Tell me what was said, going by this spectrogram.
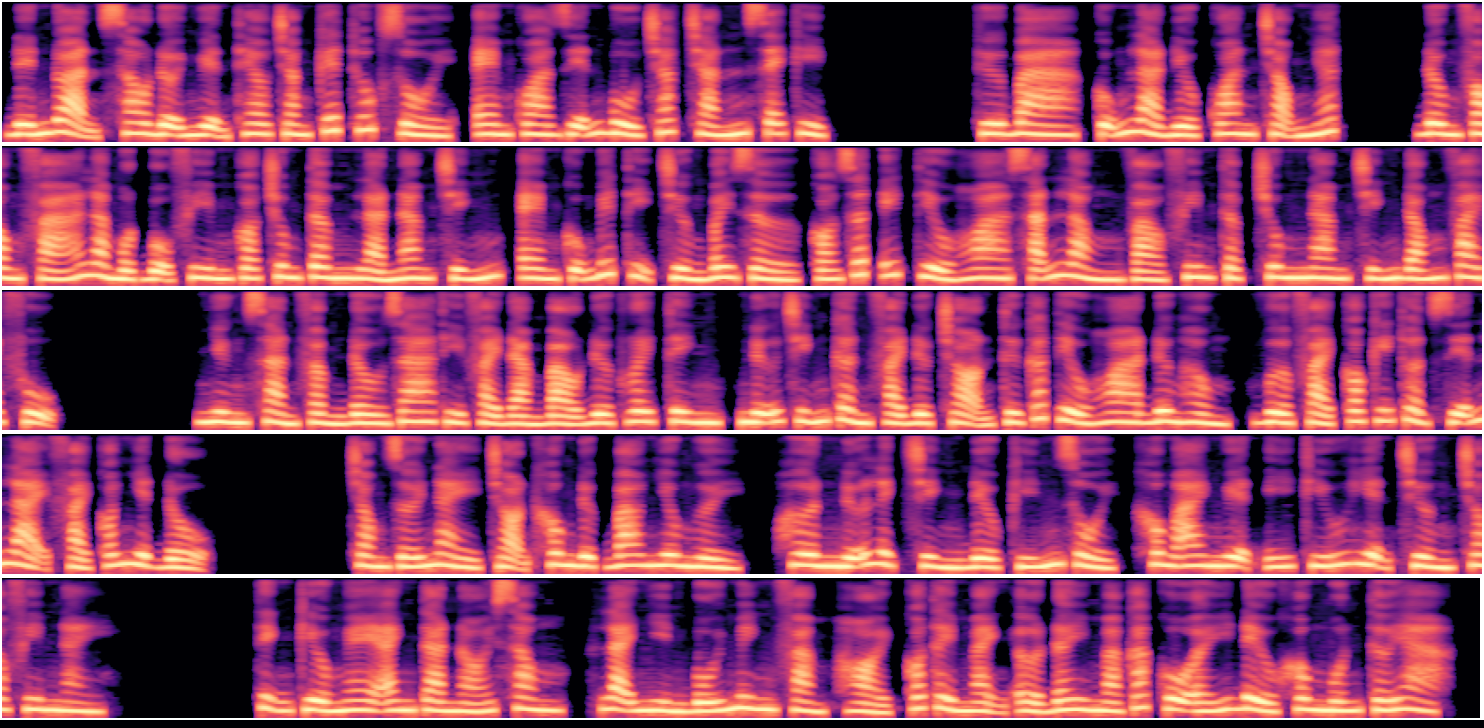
Đến đoạn sau đợi nguyện theo trăng kết thúc rồi, em qua diễn bù chắc chắn sẽ kịp. Thứ ba, cũng là điều quan trọng nhất. Đông Phong Phá là một bộ phim có trung tâm là nam chính, em cũng biết thị trường bây giờ có rất ít tiểu hoa sẵn lòng vào phim tập trung nam chính đóng vai phụ. Nhưng sản phẩm đầu ra thì phải đảm bảo được rating, nữ chính cần phải được chọn từ các tiểu hoa đương hồng, vừa phải có kỹ thuật diễn lại phải có nhiệt độ. Trong giới này chọn không được bao nhiêu người, hơn nữa lịch trình đều kín rồi, không ai nguyện ý cứu hiện trường cho phim này. Thịnh Kiều nghe anh ta nói xong, lại nhìn bối minh phàm hỏi có thầy mạnh ở đây mà các cô ấy đều không muốn tới à?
